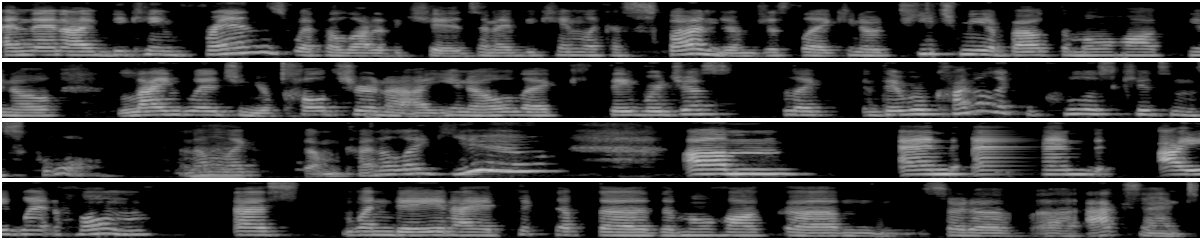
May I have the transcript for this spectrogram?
And then I became friends with a lot of the kids and I became like a sponge. I'm just like, you know, teach me about the Mohawk, you know, language and your culture. And I, you know, like they were just like, they were kind of like the coolest kids in the school. And I'm like, I'm kind of like you. Um, and, and I went home as one day and I had picked up the, the Mohawk um, sort of uh, accent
